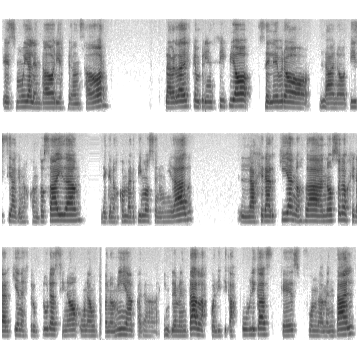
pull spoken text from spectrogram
es muy alentador y esperanzador. La verdad es que en principio celebro la noticia que nos contó Zaida, de que nos convertimos en unidad. La jerarquía nos da no solo jerarquía en estructura, sino una autonomía para implementar las políticas públicas, que es fundamental,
